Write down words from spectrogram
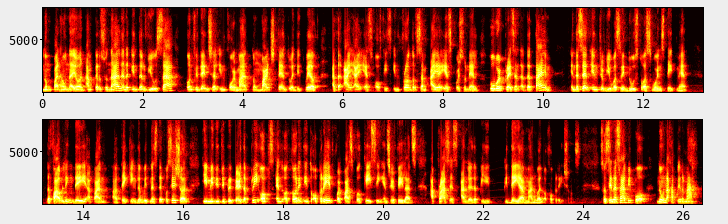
nung panahon na yon ang personal na nag-interview sa confidential informant noong March 10, 2012 at the IIS office in front of some IIS personnel who were present at the time. And the said interview was reduced to a sworn statement. The following day, upon uh, taking the witness deposition, he immediately prepared the pre-ops and authority to operate for possible casing and surveillance, a process under the PIDEA Manual of Operations. So sinasabi po, nung nakapirma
